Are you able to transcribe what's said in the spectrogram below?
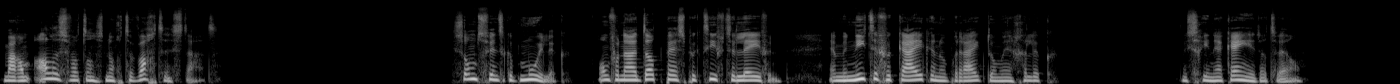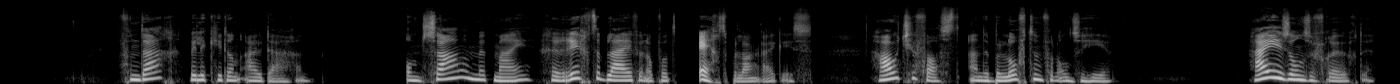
maar om alles wat ons nog te wachten staat. Soms vind ik het moeilijk om vanuit dat perspectief te leven en me niet te verkijken op rijkdom en geluk. Misschien herken je dat wel. Vandaag wil ik je dan uitdagen om samen met mij gericht te blijven op wat echt belangrijk is. Houd je vast aan de beloften van onze Heer. Hij is onze vreugde.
